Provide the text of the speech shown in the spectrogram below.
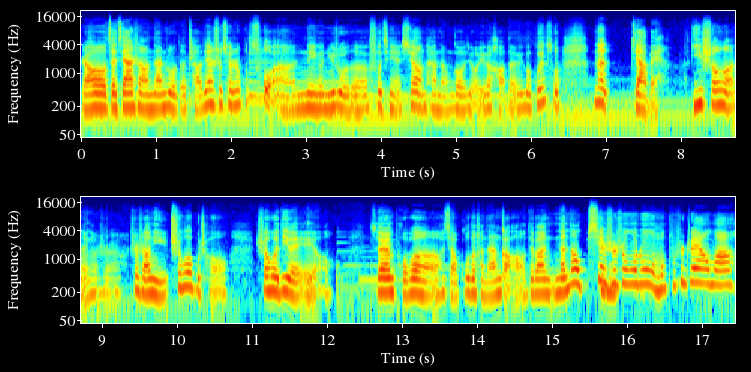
然后再加上男主的条件是确实不错啊，那个女主的父亲也希望他能够有一个好的一个归宿，那嫁呗，医生啊，那可是至少你吃喝不愁，社会地位也有。虽然婆婆和小姑子很难搞，对吧？难道现实生活中我们不是这样吗？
